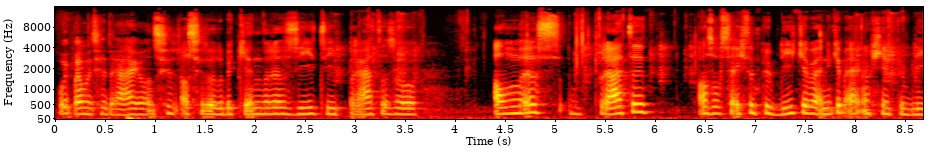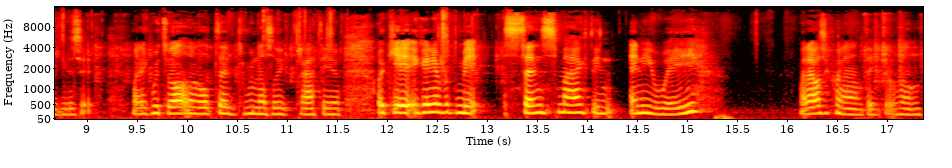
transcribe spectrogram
hoe ik me moet gedragen. Want als je, als je de bekenderen ziet, die praten zo anders. Die praten alsof ze echt een publiek hebben. En ik heb eigenlijk nog geen publiek. Dus, maar ik moet wel nog altijd doen alsof ik praat tegen... Oké, ik weet niet of het mee sens maakt in any way. Maar daar was ik gewoon aan het denken van...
